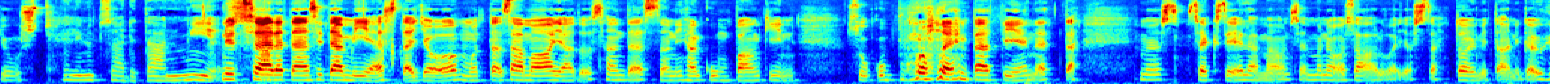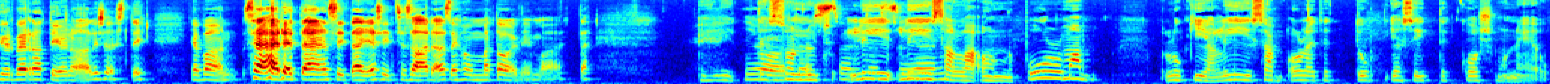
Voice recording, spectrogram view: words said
Just. Eli nyt säädetään miestä. Nyt säädetään sitä miestä, joo, mutta sama ajatushan tässä on ihan kumpaankin sukupuoleen pätien, että myös seksielämä on semmoinen osa-alue, jossa toimitaan niin hirveän rationaalisesti ja vaan säädetään sitä ja sitten se saadaan se homma toimimaan. Että Eli joo, tässä on tässä nyt Li- Liisalla on pulma, lukija Liisa oletettu ja sitten kosmoneuvo.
